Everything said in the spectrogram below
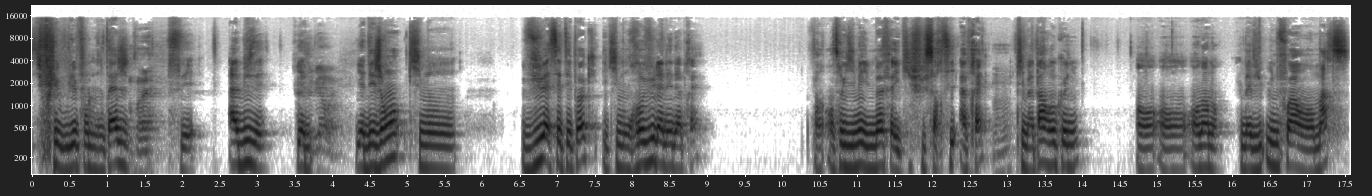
Si vous les voulez pour le montage, Ouais. c'est abusé. Il y a- C'est bien, ouais. Il y a des gens qui m'ont vu à cette époque et qui m'ont revu l'année d'après. Enfin, entre guillemets, une meuf avec qui je suis sorti après, Mhm. qui m'a pas reconnu en, en, en un an. Elle m'a vu une fois en mars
